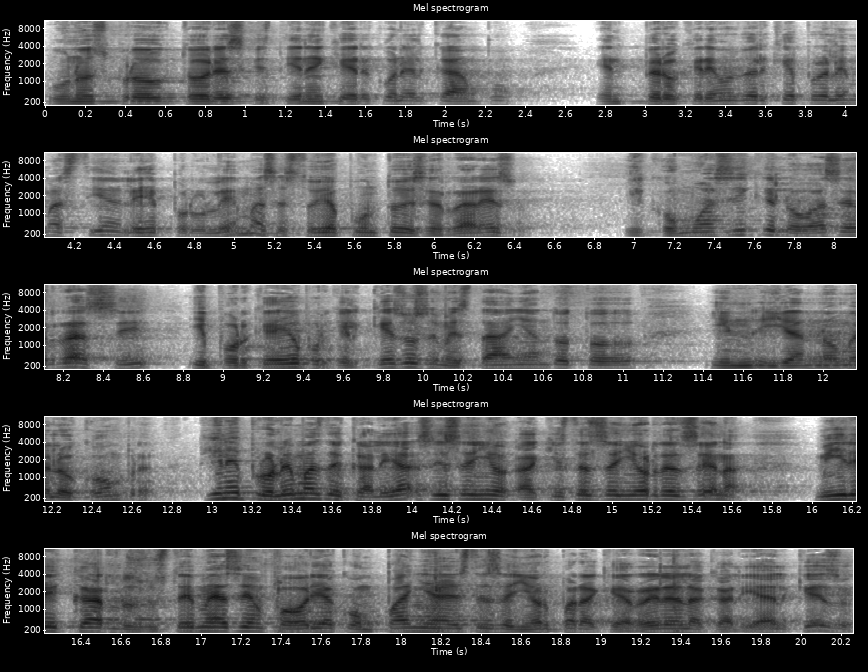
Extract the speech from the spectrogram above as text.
unos productores que tienen que ver con el campo, pero queremos ver qué problemas tienen. Le dije, problemas, estoy a punto de cerrar eso. ¿Y cómo así que lo va a cerrar? Sí. ¿Y por qué? Dijo, porque el queso se me está dañando todo y, ya no me lo compra. ¿Tiene problemas de calidad? Sí, señor. Aquí está el señor del Sena. Mire, Carlos, usted me hace un favor y acompaña a este señor para que arregle la calidad del queso.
